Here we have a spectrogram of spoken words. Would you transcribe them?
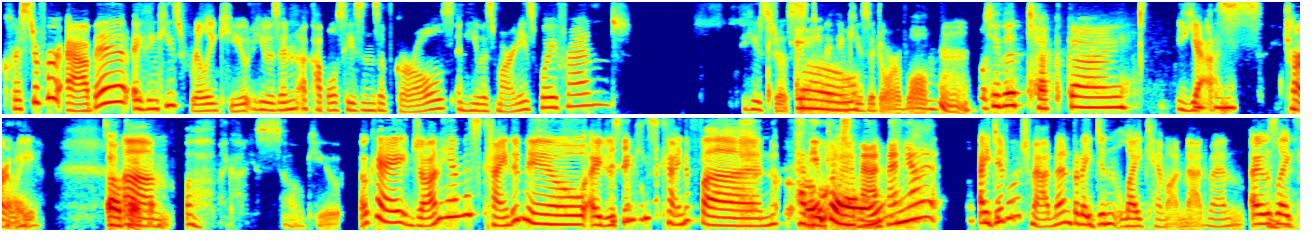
Christopher Abbott. I think he's really cute. He was in a couple seasons of Girls and he was Marnie's boyfriend. He's just, I think Oh. he's adorable. Hmm. Was he the tech guy? Yes, Charlie. Okay. Um, oh my god, he's so cute. Okay, John Hamm is kind of new. I just think he's kind of fun. Have you Okay. watched Mad Men yet? I did watch Mad Men, but I didn't like him on Mad Men. I was like,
